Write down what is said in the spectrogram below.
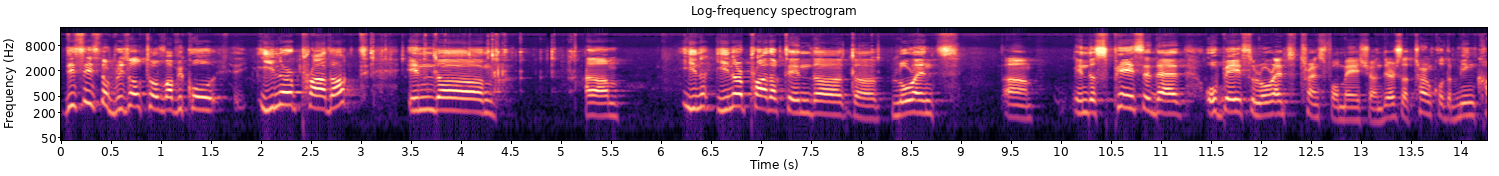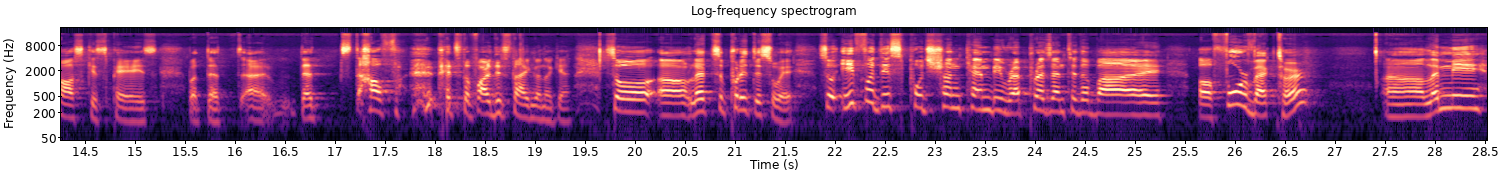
this is the result of what we call inner product in the um, inner, inner product in the, the Lorentz um, in the space that obeys Lorentz transformation. There's a term called the Minkowski space, but that uh, that's how that's the farthest I'm gonna get. So uh, let's put it this way. So if this position can be represented by a four vector, uh, let me,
